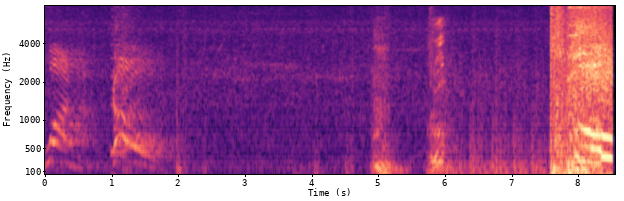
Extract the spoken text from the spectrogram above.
one, go!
